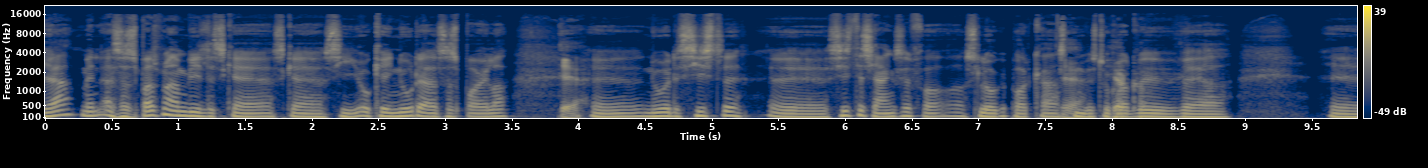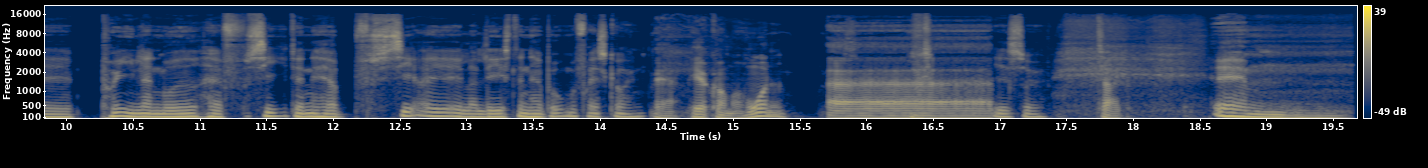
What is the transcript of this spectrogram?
Ja, men altså spørgsmålet om vi skal, skal sige, okay, nu er det altså spoiler. Ja. Øh, nu er det sidste, øh, sidste chance for at slukke podcasten, ja, hvis du godt vil være øh, på en eller anden måde have set denne her serie eller læst den her bog med friske øjne. Ja, her kommer hornet. Uh, yes, sir. Tak. Øhm,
